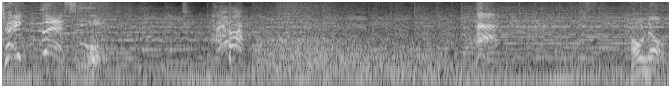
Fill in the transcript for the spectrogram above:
Take this! Oh no!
